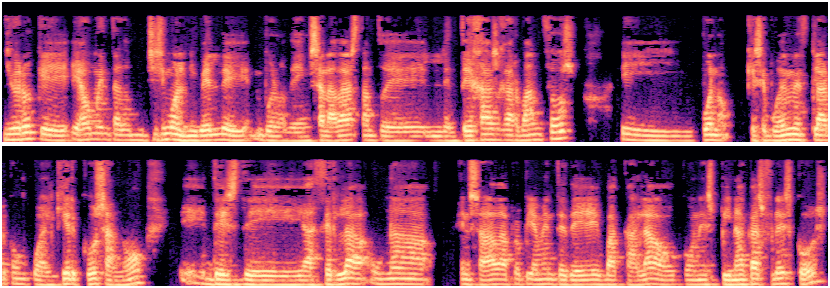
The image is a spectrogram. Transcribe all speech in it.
Yo creo que he aumentado muchísimo el nivel de, bueno, de ensaladas, tanto de lentejas, garbanzos y bueno, que se pueden mezclar con cualquier cosa, ¿no? Eh, desde hacerla una ensalada propiamente de bacalao con espinacas frescos,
